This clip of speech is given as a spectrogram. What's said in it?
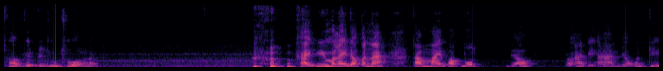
ชอบหยุดเป็นช่วงๆนะใครพิมพ์อะไรเดี๋ยวกันนะทำไมผักบุ้งเดี๋ยว เดี๋ยวไอ้ไปอ่าน เดี๋ยวคนที่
